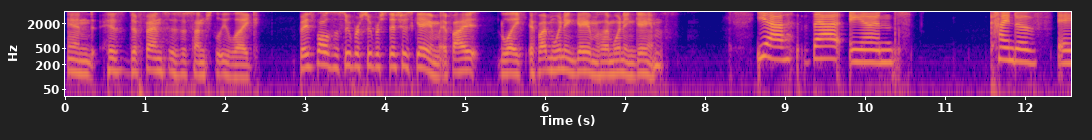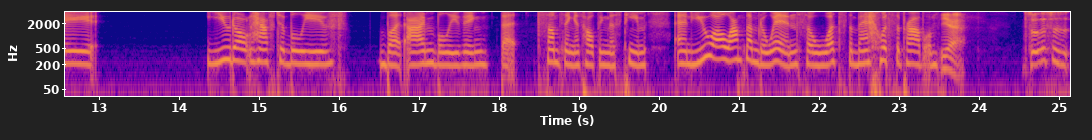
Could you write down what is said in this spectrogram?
and his defense is essentially like baseball is a super superstitious game. If I like if I'm winning games, I'm winning games. Yeah, that and kind of a you don't have to believe, but I'm believing that something is helping this team and you all want them to win, so what's the ma- what's the problem? Yeah. So this is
